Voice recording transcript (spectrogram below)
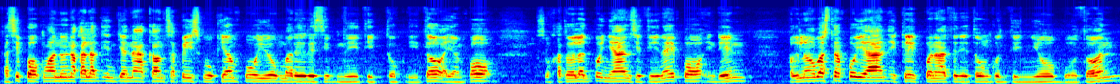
Kasi po, kung ano nakalagin dyan na account sa Facebook, yan po yung marireceive ni TikTok dito. Ayan po. So, katulad po niyan, si Tinay po. And then, pag lumabas na po yan, i-click po natin itong continue button.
